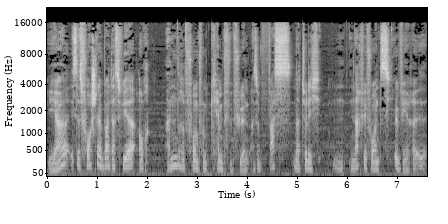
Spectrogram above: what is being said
ja, ist es vorstellbar, dass wir auch andere Formen von Kämpfen führen. Also was natürlich nach wie vor ein Ziel wäre,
